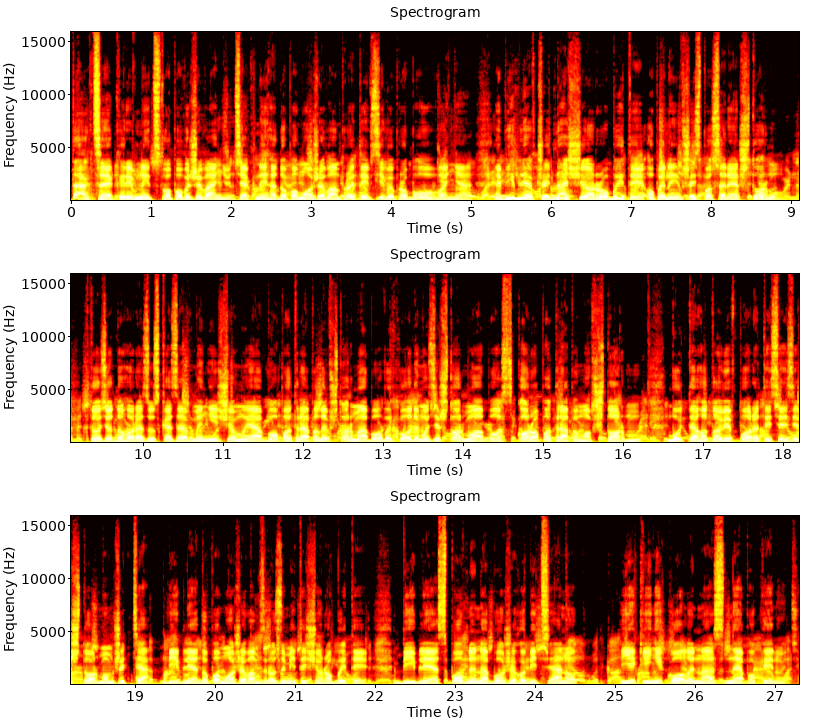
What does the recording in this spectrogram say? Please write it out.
Так, це керівництво по виживанню. Ця книга допоможе вам пройти всі випробовування. Біблія вчить нас, що робити, опинившись посеред шторму. Хтось одного разу сказав мені, що ми або потрапили в шторм, або виходимо зі шторму, або скоро потрапимо в шторм. Будьте готові впоратися зі штормом життя. Біблія допоможе вам зрозуміти, що робити. Біблія сповнена Божих обіцянок, які ніколи нас не покинуть.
